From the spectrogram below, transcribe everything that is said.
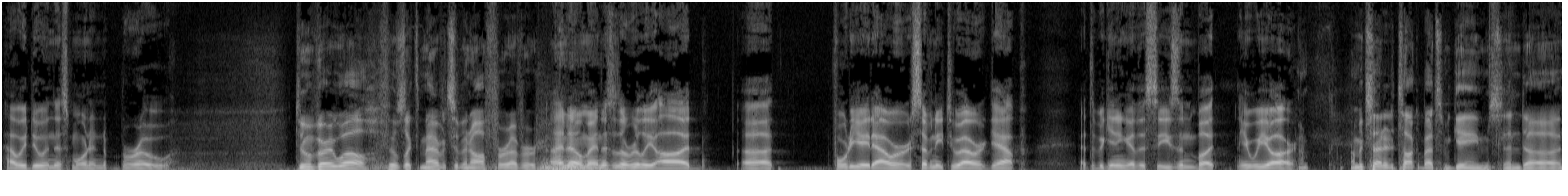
How we doing this morning, bro? Doing very well. Feels like the Mavericks have been off forever. I know, man. This is a really odd uh, 48 hour or 72 hour gap at the beginning of the season, but here we are. I'm excited to talk about some games, and uh,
